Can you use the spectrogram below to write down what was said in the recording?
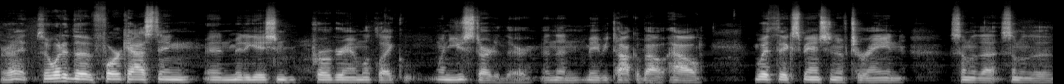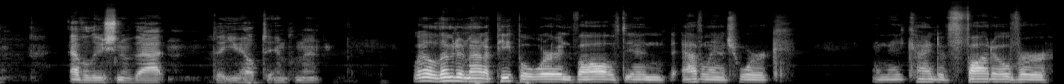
Right. So, what did the forecasting and mitigation program look like when you started there? And then maybe talk about how, with the expansion of terrain, some of that, some of the evolution of that that you helped to implement. Well, a limited amount of people were involved in avalanche work, and they kind of fought over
